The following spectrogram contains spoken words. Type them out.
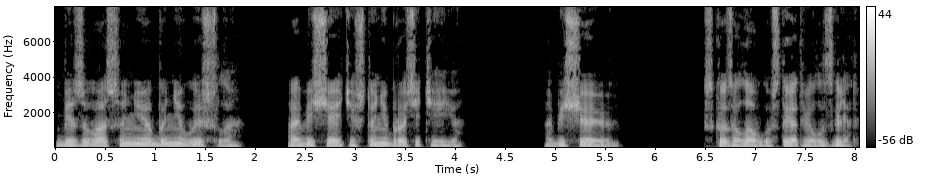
«Без вас у нее бы не вышло. Обещайте, что не бросите ее». «Обещаю», — сказал Август и отвел взгляд.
